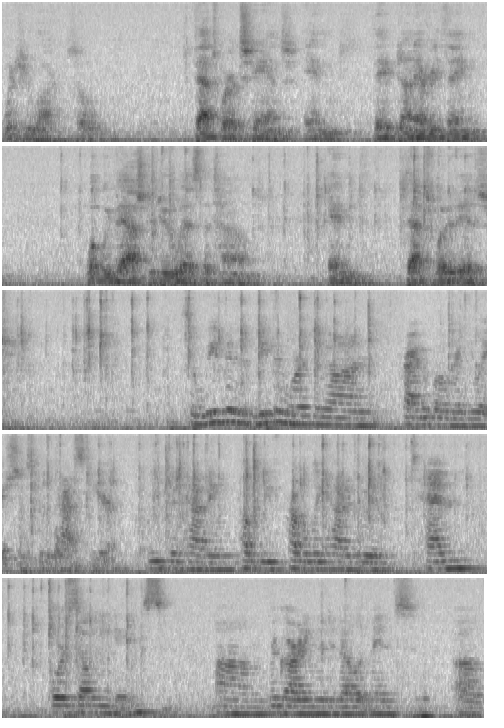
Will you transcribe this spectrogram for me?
which you are. So that's where it stands. And they've done everything, what we've asked to do as the town. And that's what it is. So we've been, we've been working on private well regulations for the past year. We've been having, we've probably had a good 10 or so meetings um, regarding the development of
